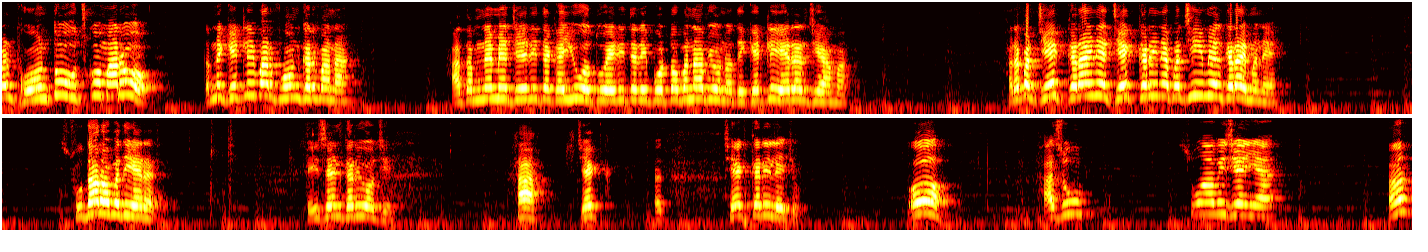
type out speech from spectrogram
પણ ફોન તો ઉચકો મારો. તમને કેટલી વાર ફોન કરવાના? હા, તમને મેં જે રીતે કહ્યું હતું, એ રીતે રિપોર્ટ તો બનાવ્યો નથી. કેટલી એરર છે આમાં. અરે, પણ ચેક કરાવીને ચેક કરીને પછી ઈમેલ કરાય મને. સુધારો બધી એરર રિસેન્ડ કર્યો છે. હા ચેક ચેક કરી લેજો. ઓ, હા, શું? શું આવી છે અહીંયા? હા?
